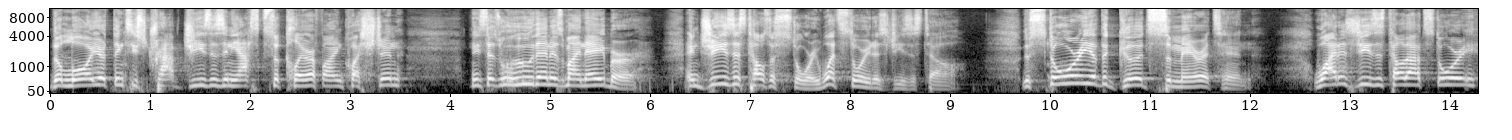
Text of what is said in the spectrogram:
the lawyer thinks he's trapped Jesus and he asks a clarifying question. He says, Well, who then is my neighbor? And Jesus tells a story. What story does Jesus tell? The story of the Good Samaritan. Why does Jesus tell that story?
